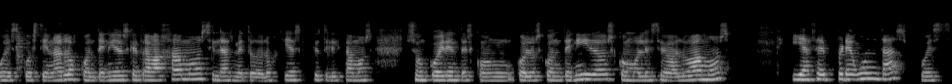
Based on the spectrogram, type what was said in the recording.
pues, cuestionar los contenidos que trabajamos, y las metodologías que utilizamos son coherentes con, con los contenidos, cómo les evaluamos y hacer preguntas pues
